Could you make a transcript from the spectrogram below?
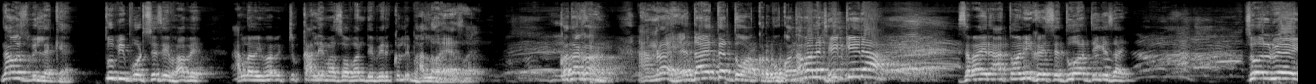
নাউজবিল্লা কে? টুপি পড়ছে যেভাবে, আল্লাহ ওইভাবে একটু কালেমা জবান দিয়ে বের করলে ভালো হয়ে যায়। কথা কন, আমরা হেদায়তের দোয়া করব। কথা বলে ঠিক কি না আচ্ছা ভাই রাত অনেক হয়েছে, দুয়ার দিকে যাই। চলবেই।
